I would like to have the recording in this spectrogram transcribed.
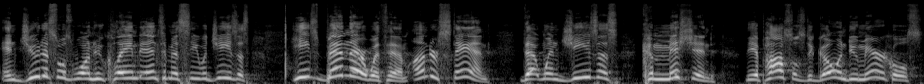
and Judas was one who claimed intimacy with Jesus. He's been there with him. Understand that when Jesus commissioned the apostles to go and do miracles,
